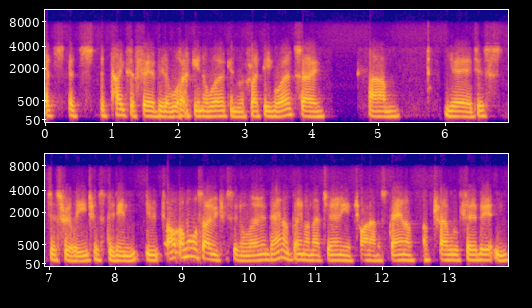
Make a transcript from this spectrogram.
it's it's it takes a fair bit of work, inner work, and reflective work. So, um, yeah, just just really interested in, in. I'm also interested in learning, Dan. I've been on that journey of trying to understand. I've, I've travelled a fair bit, and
